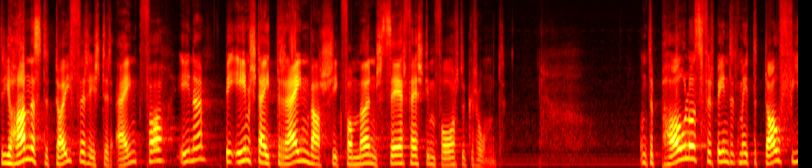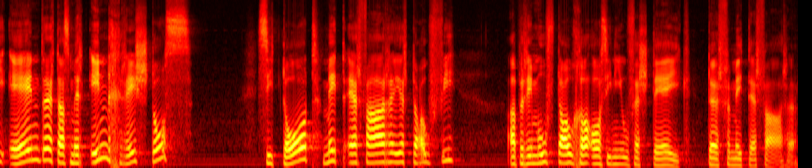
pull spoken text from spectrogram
Johannes der Täufer ist der eine von ihnen. Bei ihm steht die Reinwaschung vom Mensch sehr fest im Vordergrund. Und der Paulus verbindet mit der Taufe eher, dass wir in Christus sie Tod miterfahren in der Taufe, aber im Auftauchen auch seine Auferstehung dürfen miterfahren.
